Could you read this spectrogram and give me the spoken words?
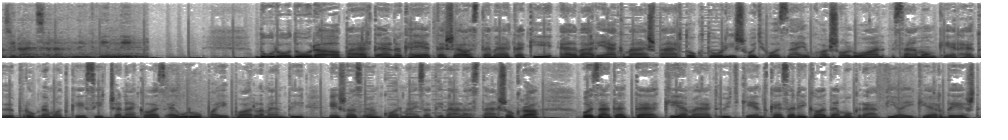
az irányt szeretnénk vinni. Dúró Dóra, a párt elnök helyettese azt emelte ki, elvárják más pártoktól is, hogy hozzájuk hasonlóan számon kérhető programot készítsenek az európai parlamenti és az önkormányzati választásokra. Hozzátette, kiemelt ügyként kezelik a demográfiai kérdést,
